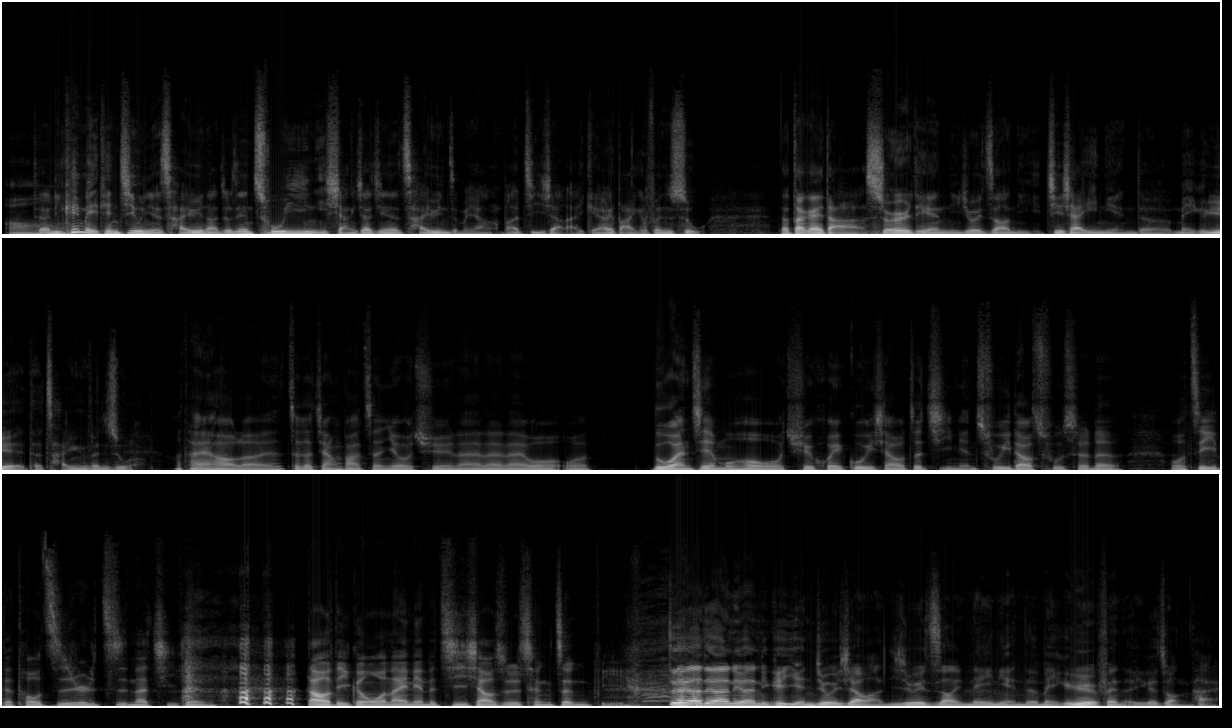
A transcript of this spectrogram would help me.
哦，对啊，你可以每天记录你的财运啊。就今天初一，你想一下今天的财运怎么样，把它记下来，给它打一个分数。那大概打十二天，你就会知道你接下来一年的每个月的财运分数了。哦，太好了，这个讲法真有趣。来来来，我我录完节目后，我去回顾一下我这几年初一到初十二的。我自己的投资日志那几天，到底跟我那一年的绩效是不是成正比？对啊，对啊，你看，你可以研究一下嘛，你就会知道你那一年的每个月份的一个状态。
